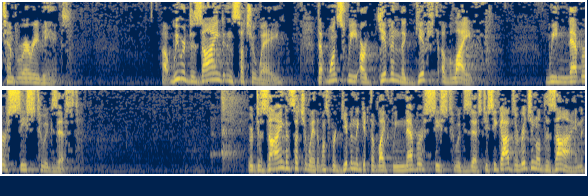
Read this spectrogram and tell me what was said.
temporary beings. Uh, we were designed in such a way that once we are given the gift of life, we never cease to exist. We're designed in such a way that once we're given the gift of life, we never cease to exist. You see, God's original design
